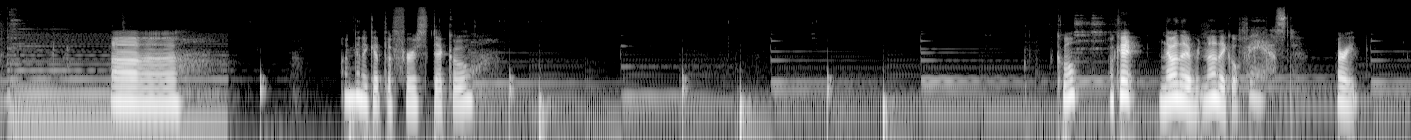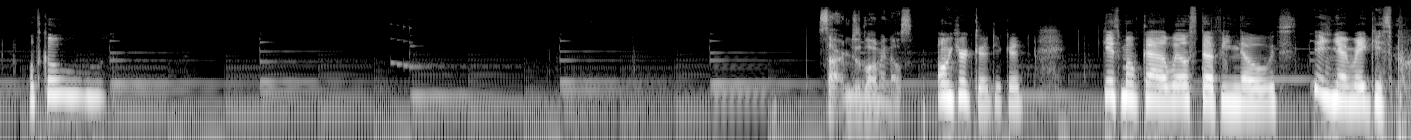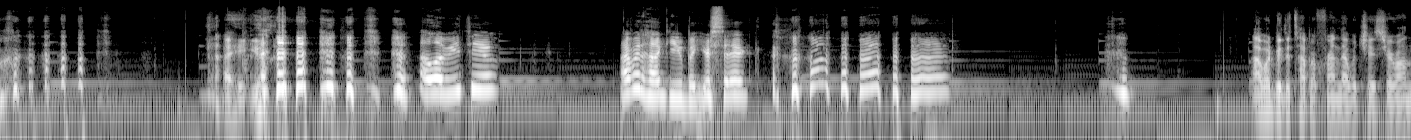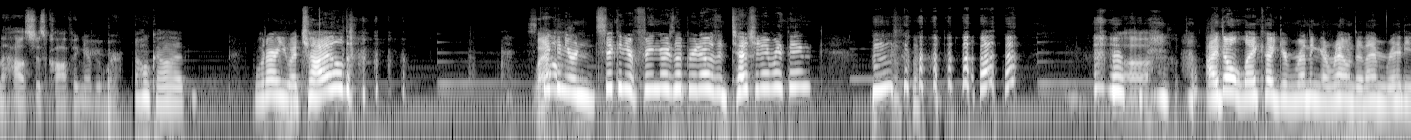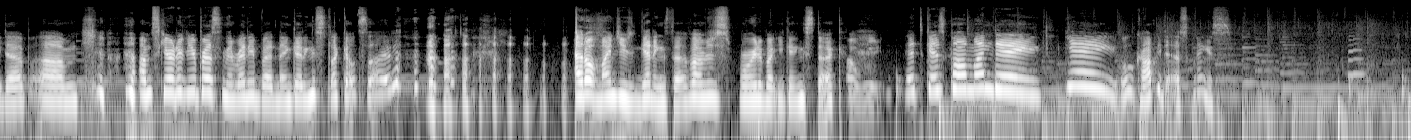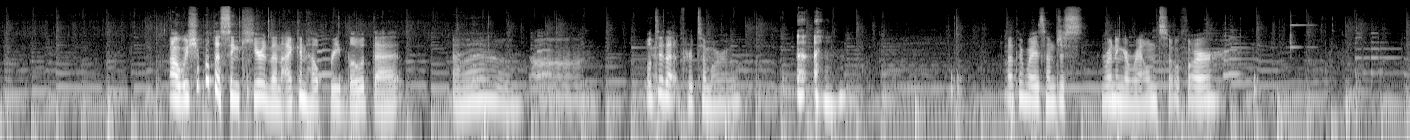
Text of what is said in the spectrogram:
Uh, I'm gonna get the first deco. Cool. Okay, now they now they go fast. All right, let's go. Sorry, I'm just blowing my nose. Oh, you're good. You're good. Gizmo got a well stuffy nose. There's no way Gizmo. I hate you. I love you too. I would hug you, but you're sick. I would be the type of friend that would chase you around the house just coughing everywhere. oh God, what are you, a child? Well- sticking your sticking your fingers up your nose and touching everything. Uh, I don't like how you're running around and I'm readied up. Um, I'm scared of you pressing the ready button and getting stuck outside. I don't mind you getting stuff. I'm just worried about you getting stuck. oh, wait. It's Gizpaw Monday! Yay! Oh, copy desk. Nice. Oh, we should put the sink here, then I can help reload that. Oh. Um, We'll do that for tomorrow. Otherwise, I'm just running around so far.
